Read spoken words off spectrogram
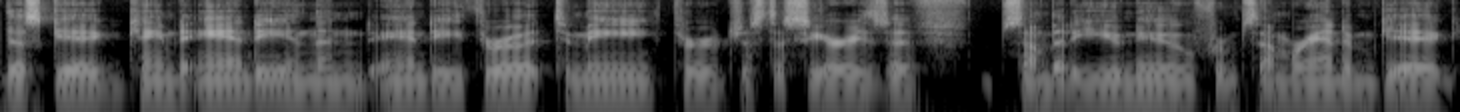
this gig came to Andy and then Andy threw it to me through just a series of somebody you knew from some random gig.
